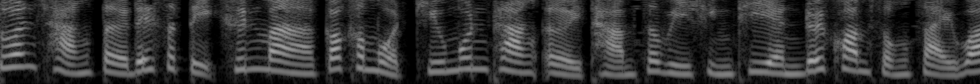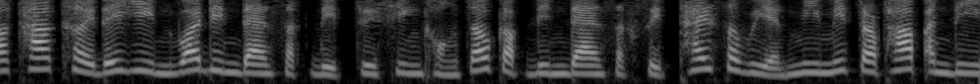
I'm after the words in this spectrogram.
ต้วนช้างเต๋อได้สติขึ้นมาก็ขมวดคิ้วมุ่นพลางเอ่ยถามสวีชิงเทียนด้วยความสงสัยว่าข้าเคยได้ยินว่าดินแดนศักดิตจือชิงของเจ้ากับดินแดนศักดิ์สิทธิ์ไทเสวียนมีมิตรภาพอันดี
